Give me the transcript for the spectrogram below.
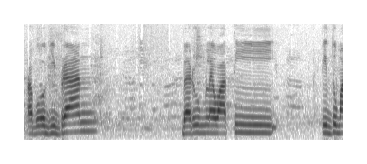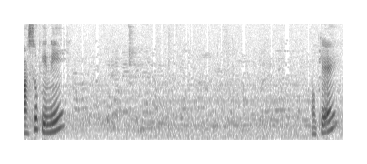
Prabowo Gibran baru melewati pintu masuk ini. Oke.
